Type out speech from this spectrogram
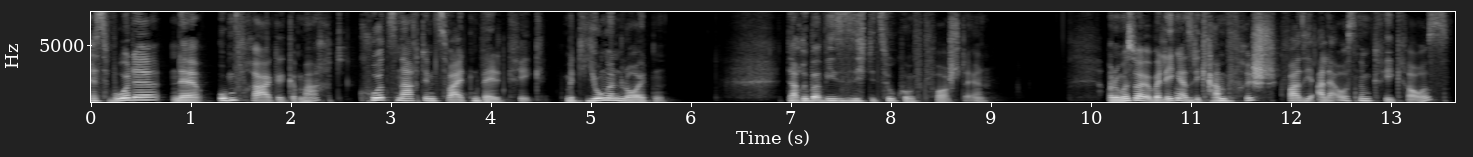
es wurde eine Umfrage gemacht, kurz nach dem Zweiten Weltkrieg, mit jungen Leuten, darüber, wie sie sich die Zukunft vorstellen. Und du musst mal überlegen, also die kamen frisch quasi alle aus einem Krieg raus.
